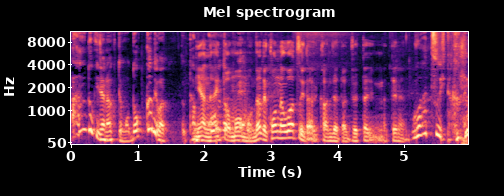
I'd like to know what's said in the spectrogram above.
あの時じゃなくても、どっかでは多いや、ないと思うもん。ん。だってこんな浮ついた感じだったら絶対なってない。浮ついた感じ。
